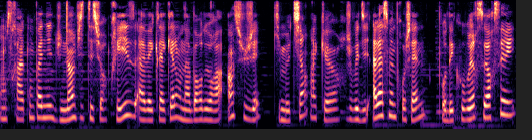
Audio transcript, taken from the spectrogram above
On sera accompagné d'une invitée surprise avec laquelle on abordera un sujet qui me tient à cœur. Je vous dis à la semaine prochaine pour découvrir ce hors-série.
